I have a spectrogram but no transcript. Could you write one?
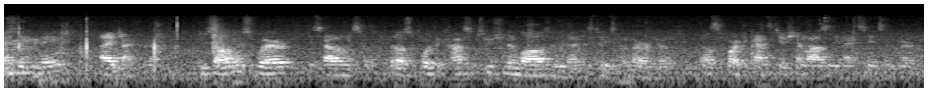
I state your name, I, John Cardoni, do solemnly swear do solemnly swear that I will support the Constitution and laws of the United States of America, that I will support the Constitution and laws of the United States of America,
